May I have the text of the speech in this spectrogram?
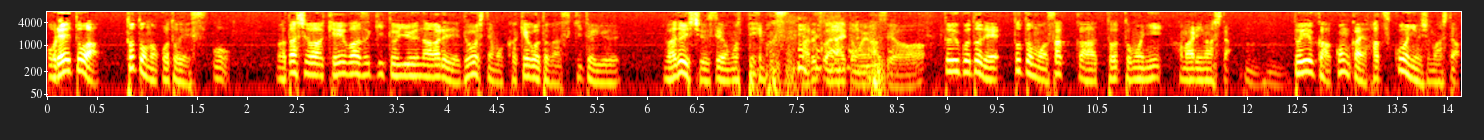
お礼とは、トトのことです。お私は競馬好きという流れでどうしても掛け事が好きという悪い習性を持っています。悪くはないと思いますよ。ということで、トトもサッカーと共にハマりました。というか、今回初購入しました。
